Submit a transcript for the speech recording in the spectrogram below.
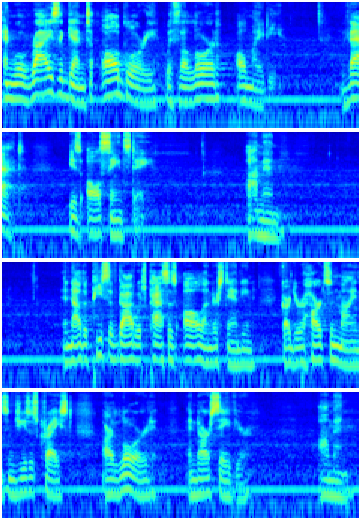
and will rise again to all glory with the Lord Almighty. That is All Saints' Day. Amen. And now the peace of God, which passes all understanding, guard your hearts and minds in Jesus Christ, our Lord and our Savior. Amen.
